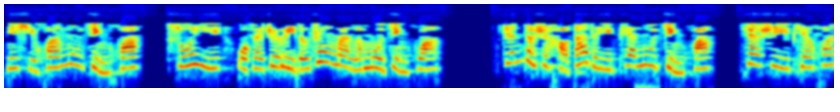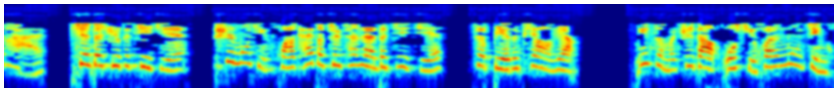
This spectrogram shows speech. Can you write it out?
你喜欢木槿花，所以我在这里都种满了木槿花，真的是好大的一片木槿花，像是一片花海。现在这个季节是木槿花开的最灿烂的季节，特别的漂亮。你怎么知道我喜欢木槿花？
